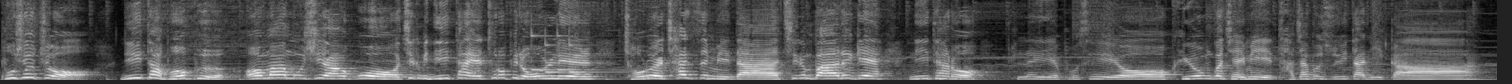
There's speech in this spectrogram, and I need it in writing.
보셨죠? 니타 버프 어마무시하고 지금 니타에 트로피를 올릴 절호의 찬스입니다. 지금 빠르게 니타로 플레이해 보세요. 귀여움과 재미 다 잡을 수 있다니까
